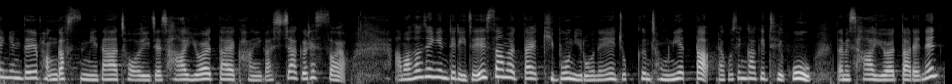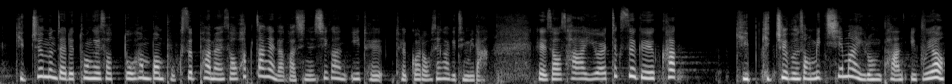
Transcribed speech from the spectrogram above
선생님들 반갑습니다. 저희 이제 4, 6월 달 강의가 시작을 했어요. 아마 선생님들이 이제 1, 3월 달 기본 이론을 조금 정리했다라고 생각이 들고 그다음에 4, 6월 달에는 기출 문제를 통해서 또 한번 복습하면서 확장해 나가시는 시간이 되- 될 거라고 생각이 듭니다. 그래서 4, 6월 특수교육학 기, 기출 분석 및 심화 이론반이고요.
